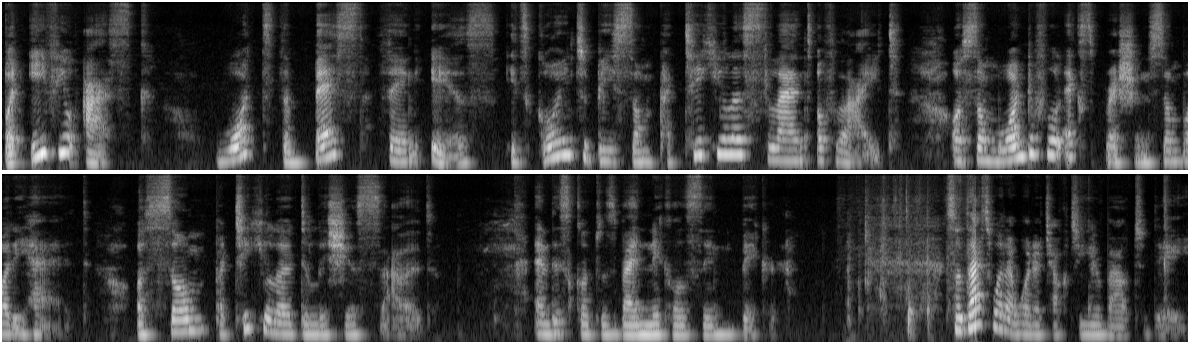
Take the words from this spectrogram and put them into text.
But if you ask what the best thing is, it's going to be some particular slant of light or some wonderful expression somebody had or some particular delicious salad. And this quote was by Nicholson Baker. So that's what I want to talk to you about today.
